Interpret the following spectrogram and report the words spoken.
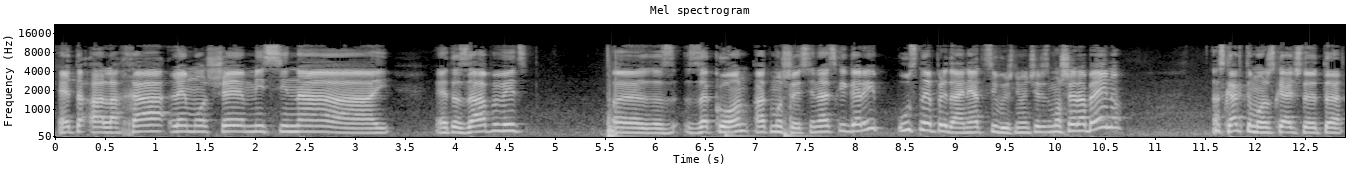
это Аллаха лемоше мисинай, это заповедь э, закон от Моше Синайской горы, устное предание от Всевышнего через Моше Рабейну. А как ты можешь сказать, что это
